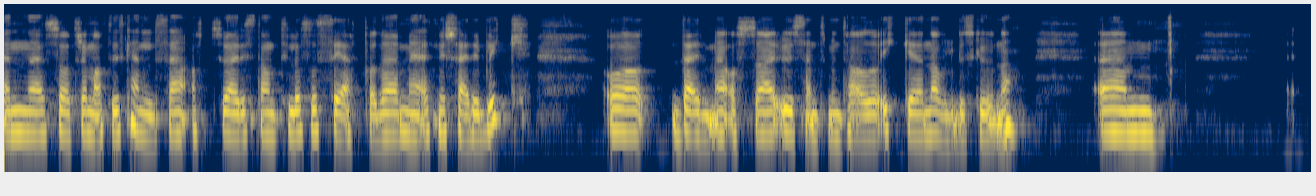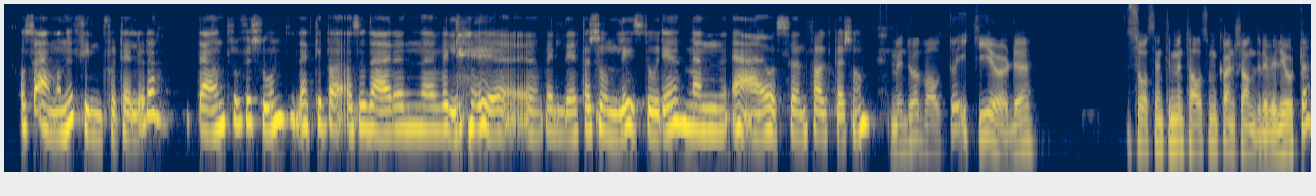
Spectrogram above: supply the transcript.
en så traumatisk hendelse at du er i stand til å se på det med et nysgjerrig blikk. Og dermed også er usentimental og ikke navlebeskuende. Um, og så er man jo filmforteller, da. Det er en profesjon. Det er, bare, altså det er en eh, veldig, eh, veldig personlig historie, men jeg er jo også en fagperson. Men du har valgt å ikke gjøre det så sentimental som kanskje andre ville gjort det?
